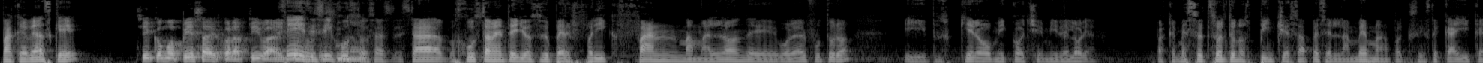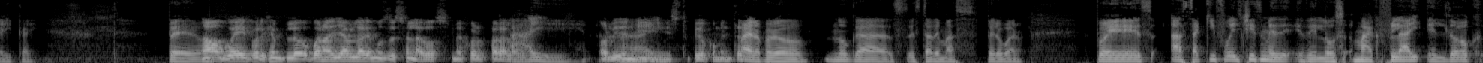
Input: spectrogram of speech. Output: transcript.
Para que veas que Sí, como pieza decorativa. Y Sí, sí, sí, justo. ¿no? O sea, está justamente yo súper freak, fan, mamalón de Volver al Futuro. Y pues quiero mi coche, mi DeLorean. Para que me su- suelte unos pinches zapes en la mema. Para que se esté caí, caí, caí. Pero. No, güey, por ejemplo, bueno, ya hablaremos de eso en la 2, mejor para la 2. Ay. Olviden ay. mi estúpido comentario. Bueno, pero nunca está de más. Pero bueno. Pues hasta aquí fue el chisme de, de los McFly, el Doc,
